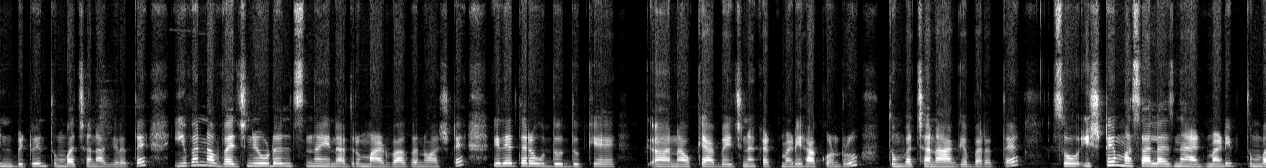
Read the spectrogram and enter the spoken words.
ಇನ್ ಬಿಟ್ವೀನ್ ತುಂಬ ಚೆನ್ನಾಗಿರುತ್ತೆ. ಈವನ್ ನಾವು ವೆಜ್ ನ್ಯೂಡಲ್ಸ್ನ ಏನಾದರೂ ಮಾಡುವಾಗನೂ ಅಷ್ಟೇ, ಇದೇ ಥರ ಉದ್ದುದ್ದಕ್ಕೆ ನಾವು ಕ್ಯಾಬೇಜ್ನ ಕಟ್ ಮಾಡಿ ಹಾಕ್ಕೊಂಡ್ರು ತುಂಬ ಚೆನ್ನಾಗೇ ಬರುತ್ತೆ. ಸೊ ಇಷ್ಟೇ ಮಸಾಲಾಸ್ನ ಆ್ಯಡ್ ಮಾಡಿ ತುಂಬ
